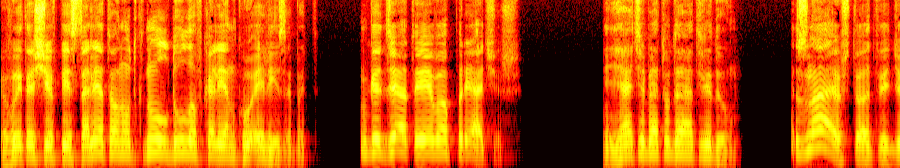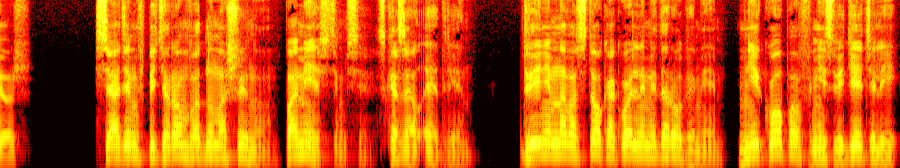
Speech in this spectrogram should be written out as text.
Вытащив пистолет, он уткнул дуло в коленку Элизабет. «Где ты его прячешь?» «Я тебя туда отведу». «Знаю, что отведешь». «Сядем в пятером в одну машину, поместимся», — сказал Эдриан. «Двинем на восток окольными дорогами. Ни копов, ни свидетелей,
